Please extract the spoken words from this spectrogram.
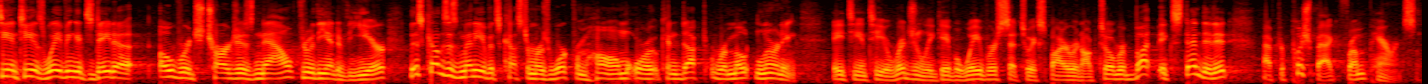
AT&T is waiving its data overage charges now through the end of the year. This comes as many of its customers work from home or conduct remote learning. AT&T originally gave a waiver set to expire in October, but extended it after pushback from parents.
